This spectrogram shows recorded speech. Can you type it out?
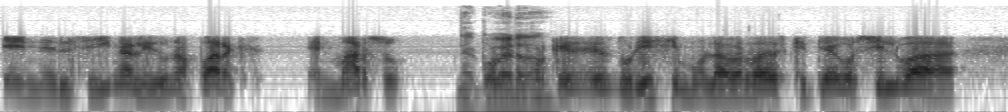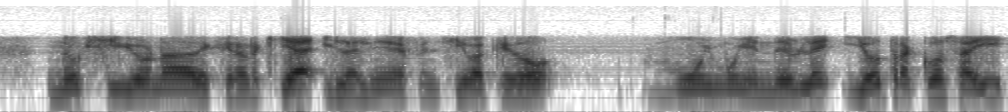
en el Signal Iduna Park en marzo. De acuerdo. Porque es, es durísimo. La verdad es que Thiago Silva no exhibió nada de jerarquía y la línea defensiva quedó muy, muy endeble. Y otra cosa ahí,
